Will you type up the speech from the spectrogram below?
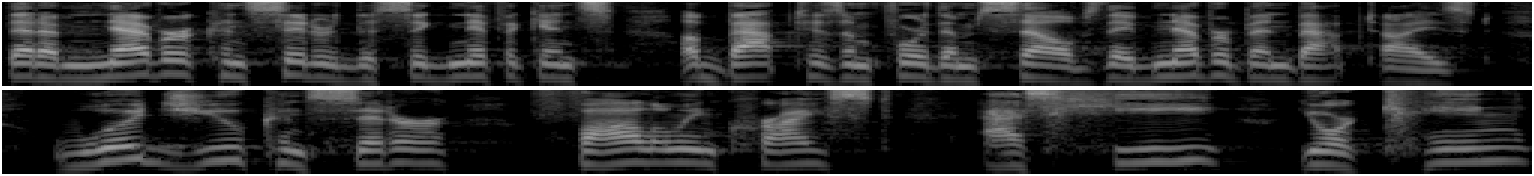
that have never considered the significance of baptism for themselves. They've never been baptized. Would you consider following Christ as He, your King,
